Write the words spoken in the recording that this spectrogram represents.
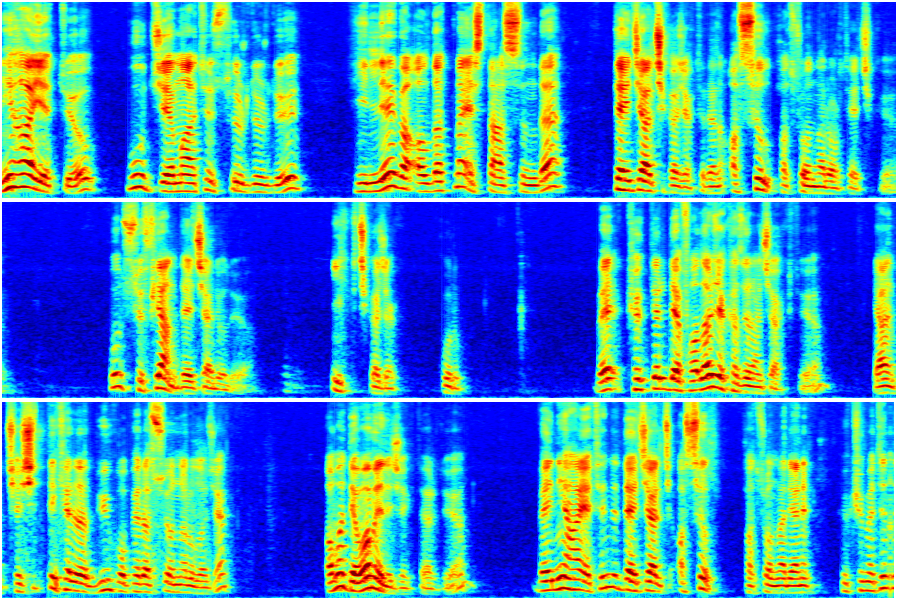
nihayet diyor bu cemaatin sürdürdüğü hille ve aldatma esnasında Deccal çıkacaktır. Yani asıl patronlar ortaya çıkıyor. Bu Süfyan Deccal oluyor. İlk çıkacak grup. Ve kökleri defalarca kazanacak diyor. Yani çeşitli kere büyük operasyonlar olacak. Ama devam edecekler diyor. Ve nihayetinde Deccal asıl patronlar yani hükümetin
